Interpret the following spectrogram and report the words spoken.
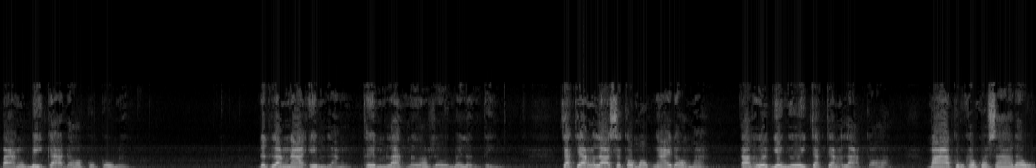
bản bi ca đó của cô nương. Địch Lăng Na im lặng thêm lát nữa rồi mới lên tiếng. Chắc chắn là sẽ có một ngày đó mà, ta hứa với ngươi chắc chắn là có, mà cũng không có xa đâu.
